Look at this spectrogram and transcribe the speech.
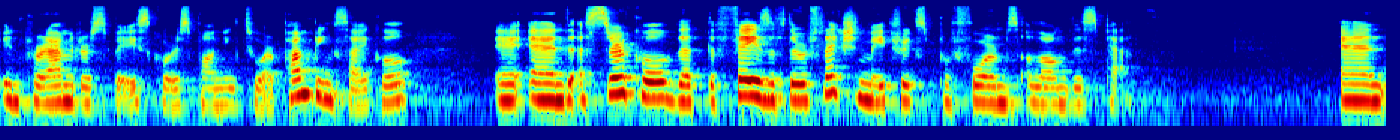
in parameter space corresponding to our pumping cycle and a circle that the phase of the reflection matrix performs along this path. And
